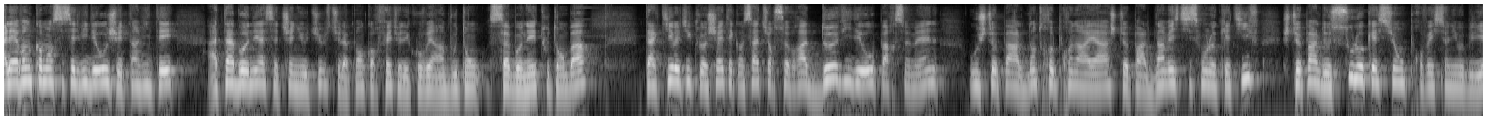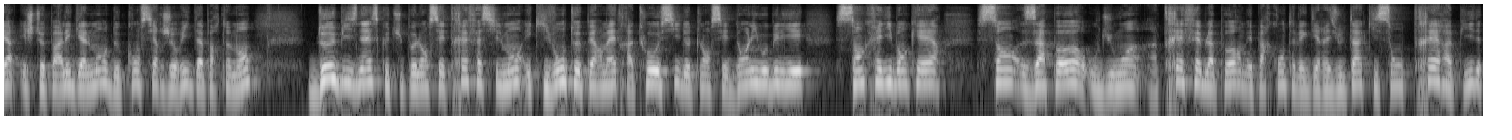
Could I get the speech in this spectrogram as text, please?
Allez, avant de commencer cette vidéo, je vais t'inviter à t'abonner à cette chaîne YouTube. Si tu ne l'as pas encore fait, tu vas découvrir un bouton s'abonner tout en bas. Tu actives la petite clochette et comme ça, tu recevras deux vidéos par semaine où je te parle d'entrepreneuriat, je te parle d'investissement locatif, je te parle de sous-location professionnelle immobilière et je te parle également de conciergerie d'appartements deux business que tu peux lancer très facilement et qui vont te permettre à toi aussi de te lancer dans l'immobilier sans crédit bancaire, sans apport ou du moins un très faible apport, mais par contre avec des résultats qui sont très rapides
